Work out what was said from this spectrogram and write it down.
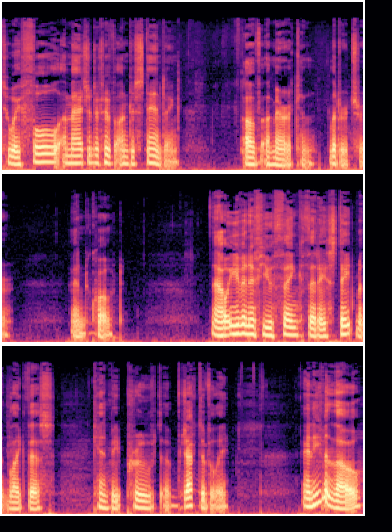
to a full imaginative understanding of American literature. Now, even if you think that a statement like this can be proved objectively, and even though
